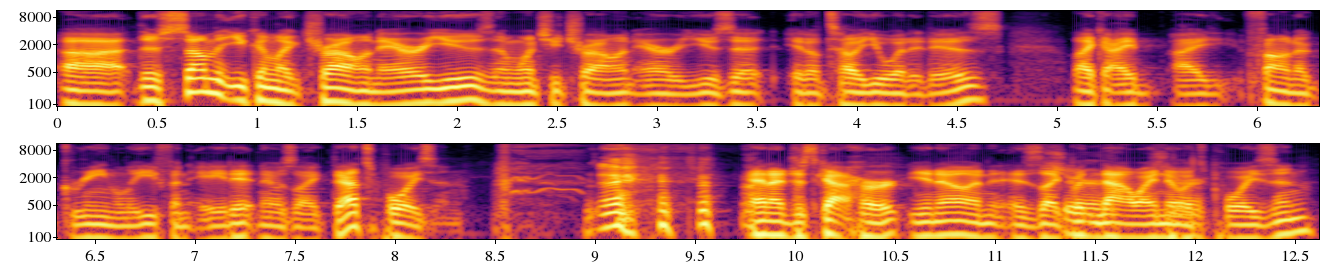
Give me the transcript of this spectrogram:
Uh, there's some that you can like trial and error use and once you trial and error use it it'll tell you what it is. Like i, I found a green leaf and ate it and it was like that's poison. And i just got hurt you know and it's like Sure, but now i know sure. it's poison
